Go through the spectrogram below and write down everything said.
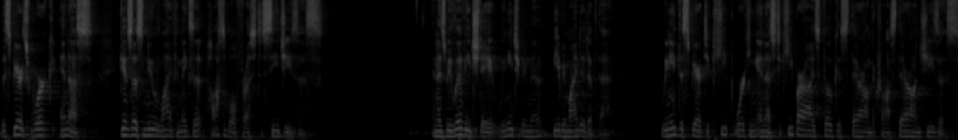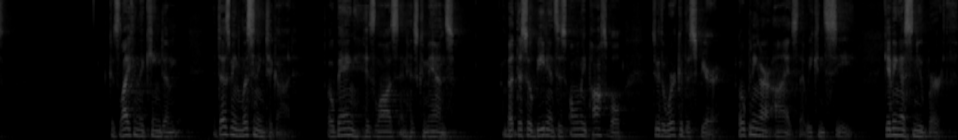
The Spirit's work in us gives us new life and makes it possible for us to see Jesus. And as we live each day, we need to be reminded of that. We need the Spirit to keep working in us, to keep our eyes focused there on the cross, there on Jesus. Because life in the kingdom, it does mean listening to God, obeying his laws and his commands. But this obedience is only possible through the work of the Spirit, opening our eyes that we can see, giving us new birth,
